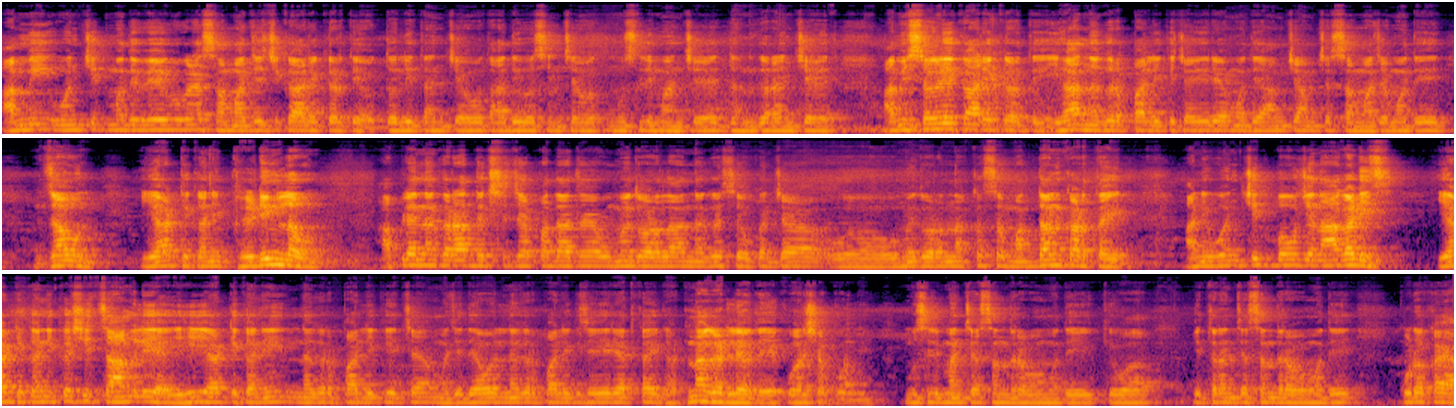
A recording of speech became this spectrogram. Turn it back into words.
आम्ही वंचितमध्ये वेगवेगळ्या समाजाचे कार्यकर्ते आहोत. दलितांचे आहोत आदिवासींचे आहोत मुस्लिमांचे आहेत धनगरांचे आहेत. आम्ही सगळे कार्यकर्ते ह्या नगरपालिकेच्या एरियामध्ये आमच्या आमच्या समाजामध्ये जाऊन या ठिकाणी फिल्डिंग लावून आपल्या नगराध्यक्षाच्या पदाच्या उमेदवाराला नगरसेवकांच्या उमेदवारांना कसं मतदान करता येईल आणि वंचित बहुजन आघाडीच या ठिकाणी कशी चांगली आहे ही या ठिकाणी नगरपालिकेच्या म्हणजे देवाली नगरपालिकेच्या एरियात काही घटना घडल्या होत्या एक वर्षापूर्वी. मुस्लिमांच्या संदर्भामध्ये किंवा इतरांच्या संदर्भामध्ये कुठं काय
